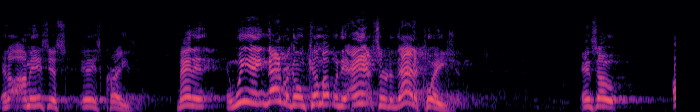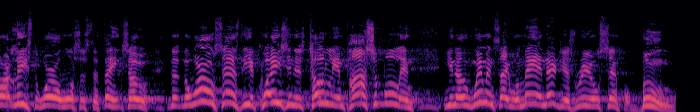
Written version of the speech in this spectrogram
And I mean, it's just, it's crazy. Man, and, and we ain't never to come up with the answer to that equation. And so, or at least the world wants us to think. So the, the world says the equation is totally impossible. And, you know, women say, well, man, they're just real simple. Boom,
